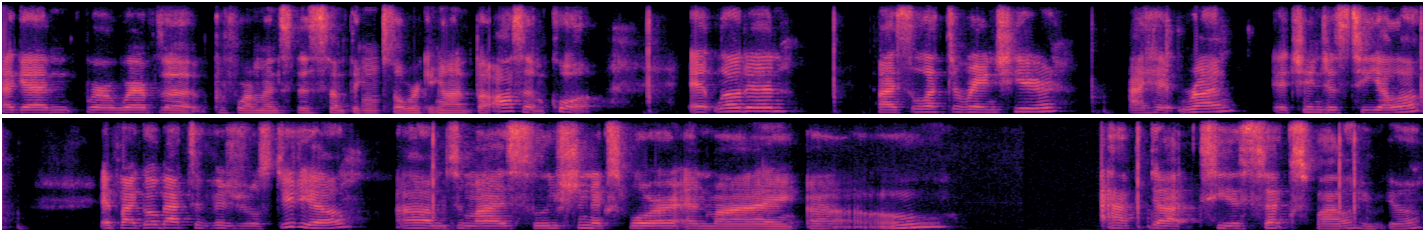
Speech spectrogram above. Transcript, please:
Again, we're aware of the performance. This is something I'm still working on, but awesome, cool. It loaded. I select a range here. I hit run. It changes to yellow. If I go back to Visual Studio, um, to my Solution Explorer and my uh, app.tsx file, here we go.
